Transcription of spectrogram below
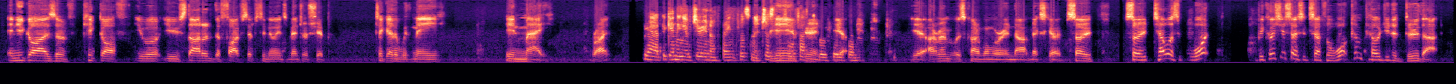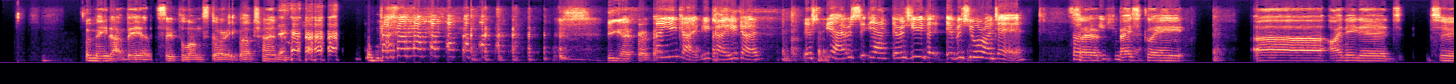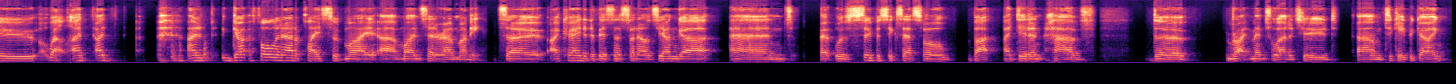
and you guys have kicked off. You were you started the Five Steps to Millions mentorship together with me in May, right? Yeah, beginning of June, I think, wasn't it? Just Beginning before festival June, yeah. season. Yeah, I remember it was kind of when we were in uh, Mexico. So, so tell us what, because you're so successful, what compelled you to do that? For me, that'd be a super long story, but I'll try and you go for it. No, you go, you go, you go. It's, yeah, it was yeah, it was you that it was your idea. So, So think you can do it. basically, uh, I needed to. Well, I I I'd fallen out of place with my uh, mindset around money. So I created a business when I was younger, and it was super successful. But I didn't have the right mental attitude um, to keep it going.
